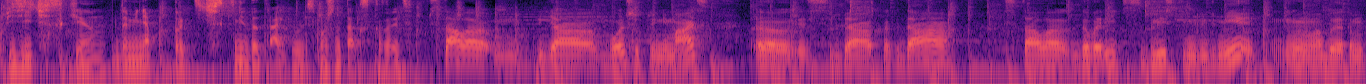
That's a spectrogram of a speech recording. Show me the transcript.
Физически до меня практически не дотрагивались, можно так сказать. Стала я больше принимать э, себя, когда стала говорить с близкими людьми э, об этом.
